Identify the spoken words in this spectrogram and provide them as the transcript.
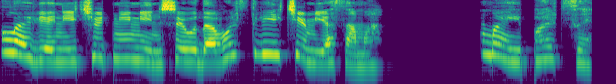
ловя ничуть не меньшее удовольствие, чем я сама. Мои пальцы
